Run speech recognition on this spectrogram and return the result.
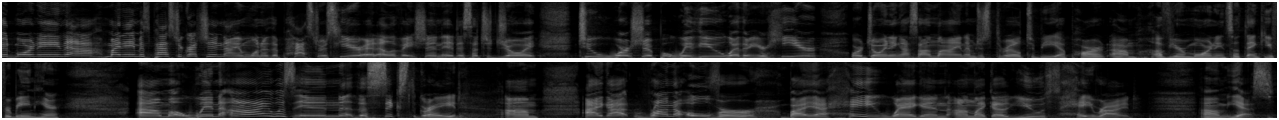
good morning. Uh, my name is Pastor Gretchen. I am one of the pastors here at Elevation. It is such a joy to worship with you, whether you're here or joining us online. I'm just thrilled to be a part um, of your morning. So thank you for being here. Um, when I was in the sixth grade, um, I got run over by a hay wagon on like a youth hayride. Um, yes.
